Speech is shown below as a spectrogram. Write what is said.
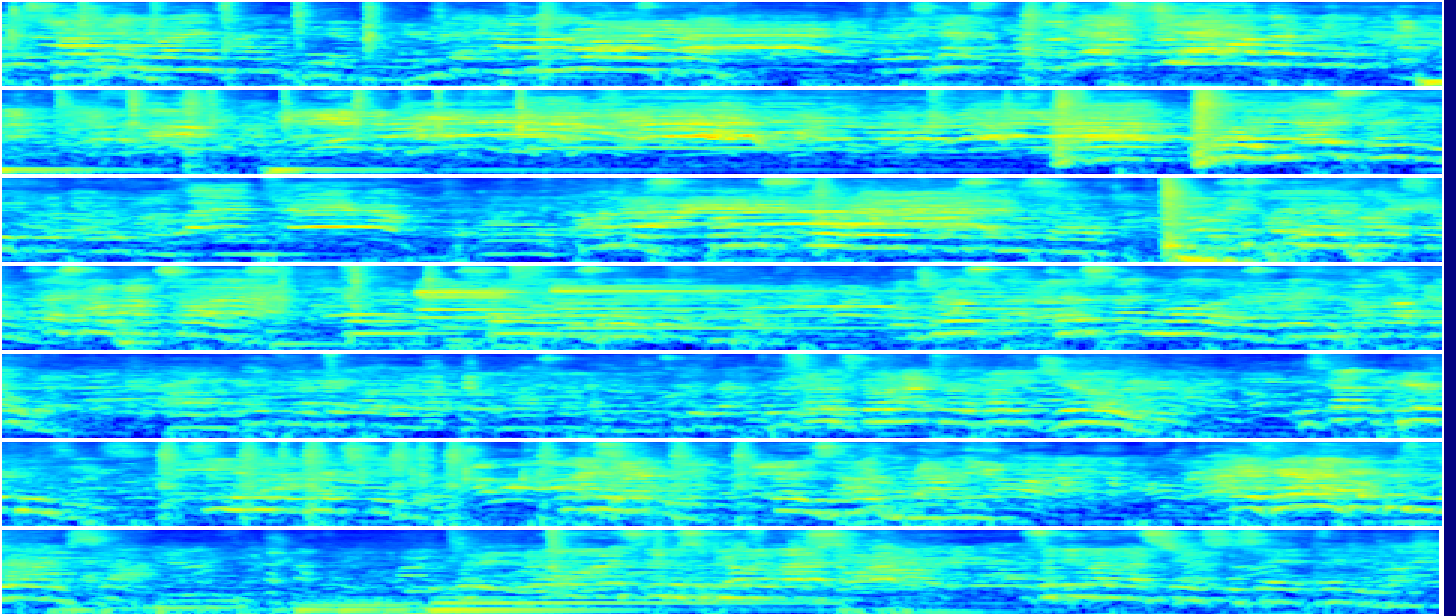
I'm just trying to to do. He's gonna, he's gonna all his breath. So this next, this next uh, oh, you guys thank for everything. Uh, punk is still really awesome, so we're just playing other punk songs. Punk songs. And has a great new punk. Uh, thank This one's going out to our buddy Joe. He's got the beer koozies. See him at the merch table. Buy a record. for his album. Hey, apparently beer koozies are out of stock. No, honestly, this will be my last. This will be my last chance to say it. Thank you, Josh.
